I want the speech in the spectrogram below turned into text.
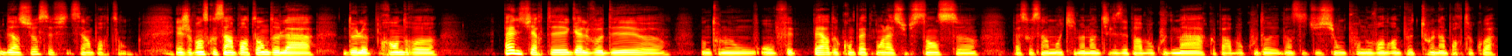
Bien sûr, c'est important. Et je pense que c'est important de, la, de le prendre, euh, pas une fierté galvaudée, euh, dont on, fait perdre complètement la substance, euh, parce que c'est un mot qui est maintenant utilisé par beaucoup de marques, par beaucoup d'institutions pour nous vendre un peu tout et n'importe quoi.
